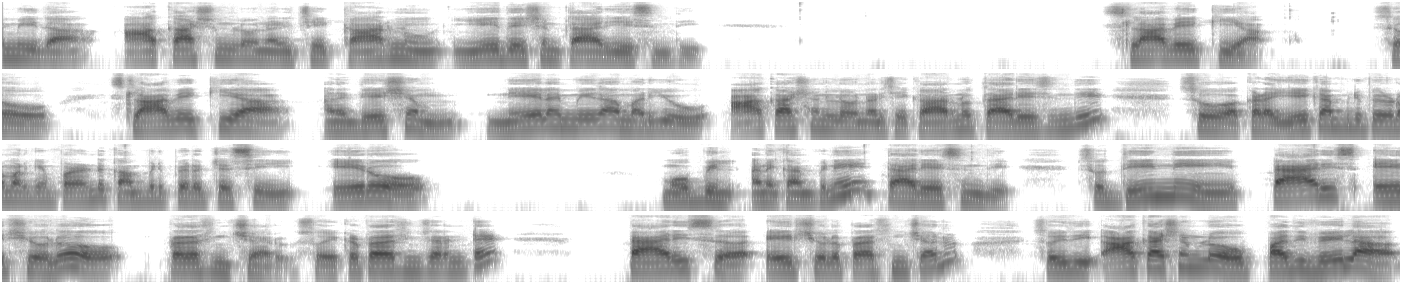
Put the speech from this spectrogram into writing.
మీద ఆకాశంలో నడిచే కారును ఏ దేశం తయారు చేసింది? స్లావేకియా. సో స్లావేకియా అనే దేశం నేల మీద మరియు ఆకాశంలో నడిచే కారును తయారు చేసింది. సో అక్కడ ఏ కంపెనీ పేరు కూడా మనకి ఇంపార్టెంట్. కంపెనీ పేరు వచ్చేసి ఏరో మొబిల్ అనే కంపెనీ తయారు చేసింది. సో దీన్ని ప్యారిస్ ఎయిర్ షోలో ప్రదర్శించారు. సో ఎక్కడ ప్రదర్శించారంటే ప్యారిస్ ఎయిర్ షోలో ప్రదర్శించారు. సో ఇది ఆకాశంలో పదివేల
